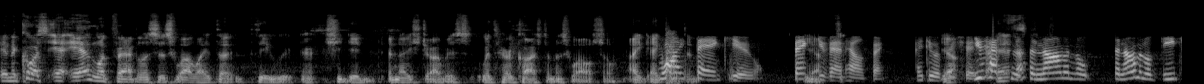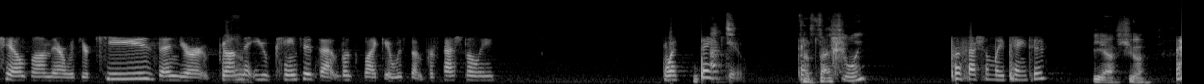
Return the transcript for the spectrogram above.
And of course, Anne looked fabulous as well. I thought the, she did a nice job as, with her costume as well. So I, I Why? them. Thank you, thank Yeah. you, Van Helsing. I do Yeah. appreciate You had some phenomenal phenomenal details on there with your keys and your gun that you painted. That looked like it was done professionally. What? Thank you. Professionally? Professionally painted. Yeah, sure.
